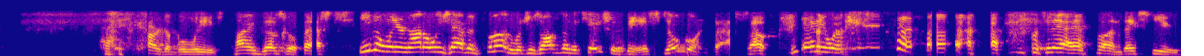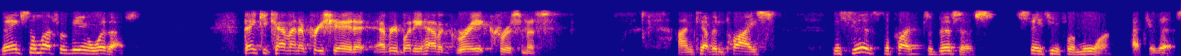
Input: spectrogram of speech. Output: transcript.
It's hard to believe. Time does go fast, even when you're not always having fun, which is often the case with me. It's still going fast. So anyway, but today I had fun. Thanks to you. Thanks so much for being with us. Thank you, Kevin. I appreciate it. Everybody have a great Christmas. I'm Kevin Price. This is the Price of Business. Stay tuned for more after this.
